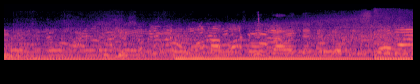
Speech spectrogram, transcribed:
Super. Goed, Jesse. Nou,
